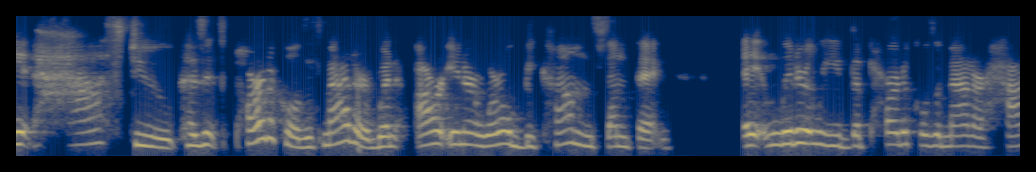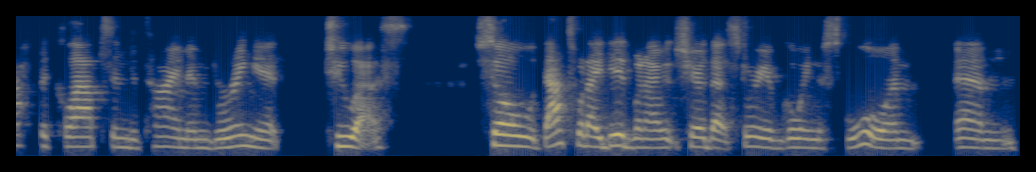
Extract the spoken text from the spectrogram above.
It has to, because it's particles, it's matter. When our inner world becomes something, it literally, the particles of matter have to collapse into time and bring it to us. So that's what I did when I shared that story of going to school. And um,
